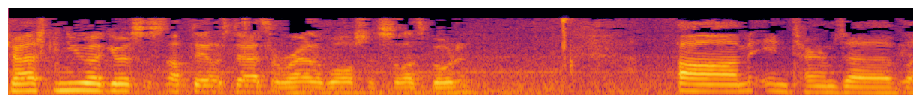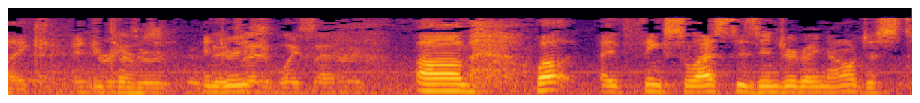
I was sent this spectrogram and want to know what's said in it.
Josh, can you uh, give us an update on the stats of Riley Walsh and Celeste Bowden? Um, in terms of like injuries, in terms, or injuries. Um, well, I think Celeste is injured right now. Just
